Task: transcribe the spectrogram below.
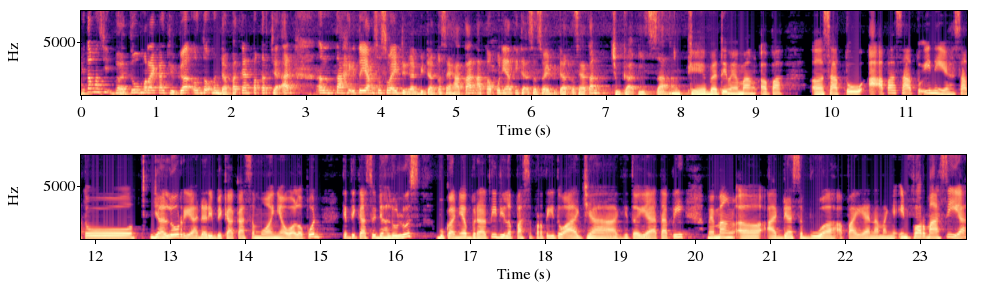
kita masih bantu mereka juga untuk mendapatkan pekerjaan entah itu yang sesuai dengan bidang kesehatan ataupun yang tidak sesuai bidang kesehatan juga bisa oke okay, berarti memang apa uh, satu apa satu ini ya satu jalur ya dari BKK semuanya. Walaupun ketika sudah lulus bukannya berarti dilepas seperti itu aja gitu ya. Tapi memang uh, ada sebuah apa ya namanya informasi ya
